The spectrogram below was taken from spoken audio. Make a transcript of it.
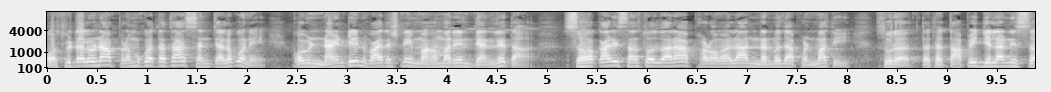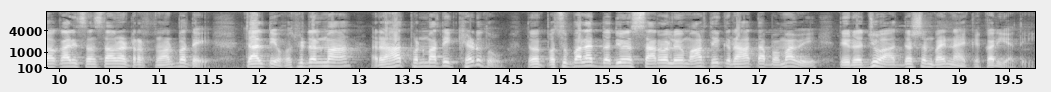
હોસ્પિટલોના પ્રમુખો તથા સંચાલકોને કોવિડ નાઇન્ટીન વાયરસની મહામારીને ધ્યાન લેતા સહકારી સંસ્થાઓ દ્વારા ફાળવવામાં આવેલા નર્મદા ફંડમાંથી સુરત તથા તાપી જિલ્લાની સહકારી સંસ્થાઓના ટ્રસ્ટ મારફતે ચાલતી હોસ્પિટલમાં રાહત ફંડમાંથી ખેડૂતો તેમજ પશુપાલક દર્દીઓને સારવાર લેવામાં આર્થિક રાહત આપવામાં આવે તે રજૂઆત દર્શનભાઈ નાયકે કરી હતી.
